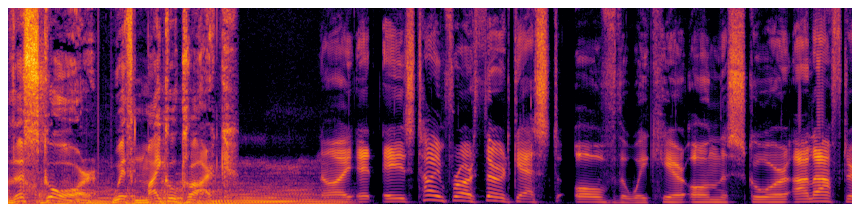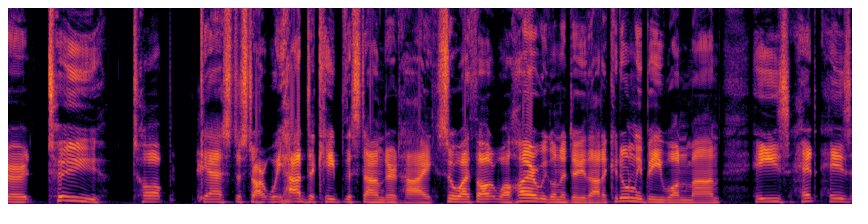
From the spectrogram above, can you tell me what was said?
The score with Michael Clark. Now, it is time for our third guest of the week here on the score. And after two top guests to start, we had to keep the standard high. So I thought, well, how are we going to do that? It could only be one man. He's hit his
